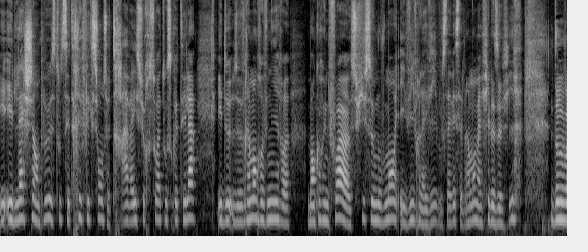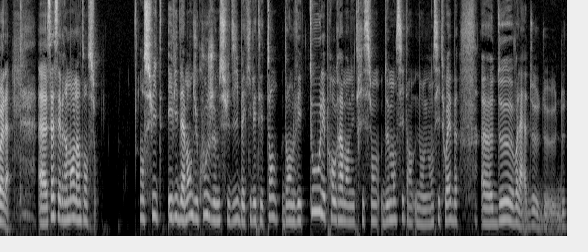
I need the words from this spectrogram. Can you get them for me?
et, de lâcher un peu toute cette réflexion ce travail sur soi tout ce côté là et de, vraiment revenir euh, bah, encore une fois, euh, suivre ce mouvement et vivre la vie, vous savez, c'est vraiment ma philosophie. Donc voilà, euh, ça c'est vraiment l'intention. Ensuite, évidemment, du coup, je me suis dit bah, qu'il était temps d'enlever tous les programmes en nutrition de mon site, mon site web, euh, de voilà, de, de, de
